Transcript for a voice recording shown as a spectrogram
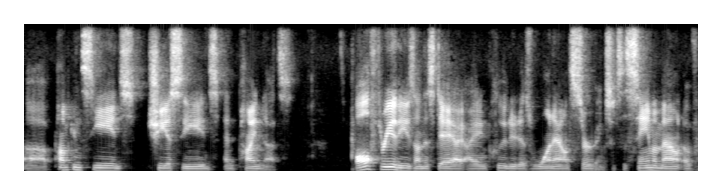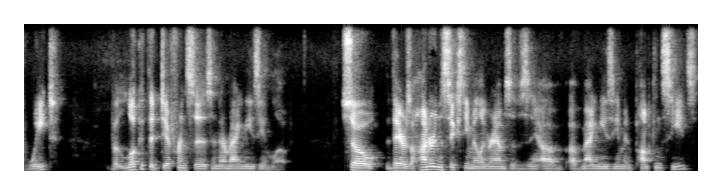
uh, pumpkin seeds, chia seeds, and pine nuts, all three of these on this day I, I included as one ounce serving. So it's the same amount of weight, but look at the differences in their magnesium load. So there's 160 milligrams of, of, of magnesium in pumpkin seeds.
